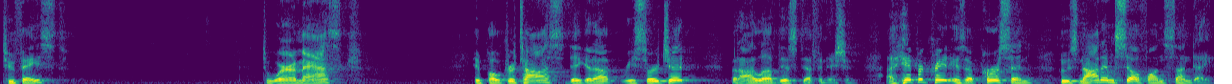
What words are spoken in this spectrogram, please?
Two faced? To wear a mask? Hypocritos, dig it up, research it. But I love this definition. A hypocrite is a person who's not himself on Sunday.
